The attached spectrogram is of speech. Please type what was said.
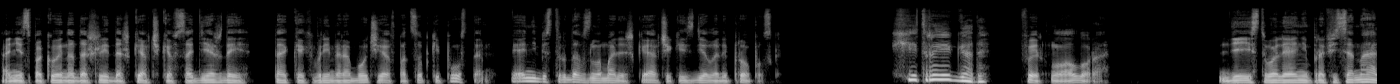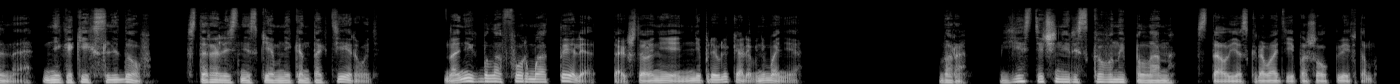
Они спокойно дошли до шкафчиков с одеждой, так как время рабочее в подсобке пусто, и они без труда взломали шкафчик и сделали пропуск. «Хитрые гады», — фыркнула Лора. Действовали они профессионально, никаких следов, старались ни с кем не контактировать. На них была форма отеля, так что они не привлекали внимания. «Лора, есть очень рискованный план», — встал я с кровати и пошел к лифтам.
